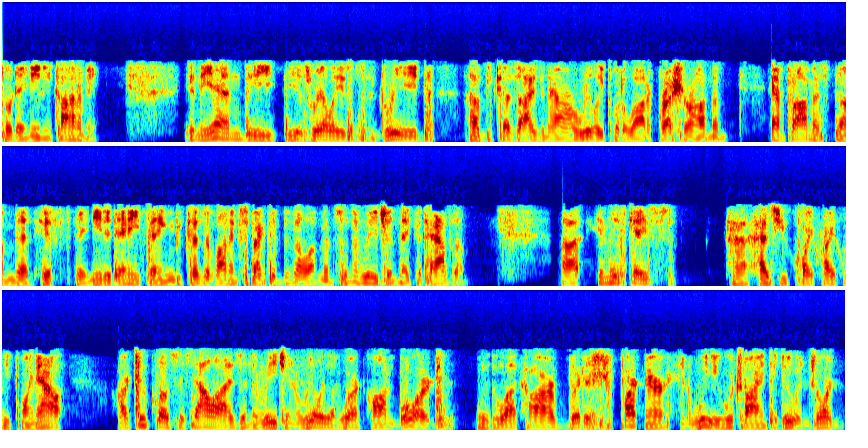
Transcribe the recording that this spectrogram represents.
Jordanian economy. In the end, the, the Israelis agreed uh, because Eisenhower really put a lot of pressure on them and promised them that if they needed anything because of unexpected developments in the region, they could have them. Uh, in this case, uh, as you quite rightly point out, our two closest allies in the region really weren't on board with what our British partner and we were trying to do in Jordan.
